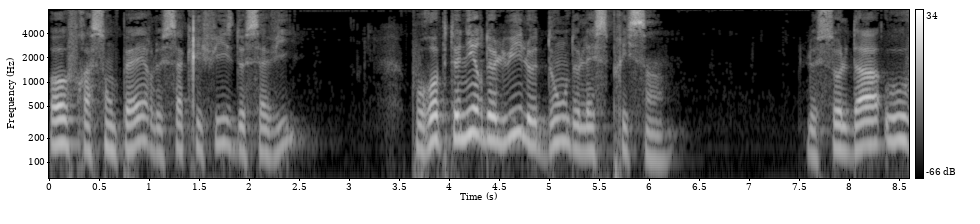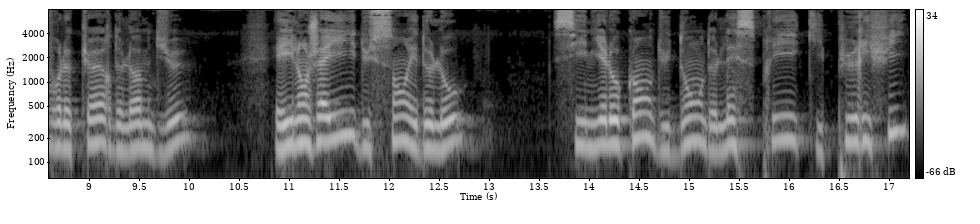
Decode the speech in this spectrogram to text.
offre à son Père le sacrifice de sa vie pour obtenir de lui le don de l'Esprit Saint. Le soldat ouvre le cœur de l'homme Dieu, et il en jaillit du sang et de l'eau, signe éloquent du don de l'Esprit qui purifie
